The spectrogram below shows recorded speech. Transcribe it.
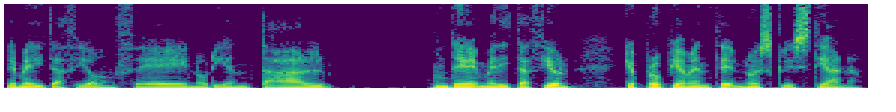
de meditación zen, oriental, de meditación que propiamente no es cristiana.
